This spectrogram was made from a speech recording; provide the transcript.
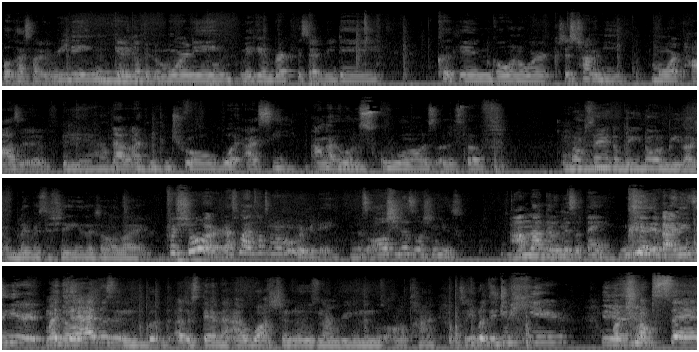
books. I started reading, Mhm. getting up in the morning, making breakfast every day, cooking, going to work, just trying to be more positive. Yeah. Now that I can mm-hmm. control what I see, I don't gotta go to mm-hmm. school and all this other stuff. But I'm saying though, but you don't want to be like oblivious to shit either. So like, For sure. That's why I talk to my mom every day. That's all she does is watch the news. I'm not gonna miss a thing if I need to hear it. My you know. dad doesn't understand that I watch the news and I'm reading the news all the time. So he's like, "Did you hear Yeah. what Trump said?"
